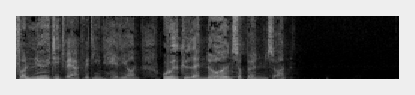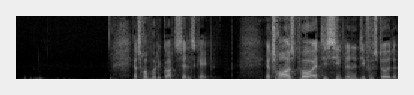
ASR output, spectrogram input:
Forny dit værk ved din hellige ånd, udgivet af nådens og bøndens ånd. Jeg tror på det godt selskab. Jeg tror også på, at disciplene de forstod det.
